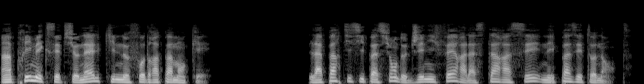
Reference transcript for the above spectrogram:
Un prime exceptionnel qu'il ne faudra pas manquer. La participation de Jennifer à la Star AC n'est pas étonnante.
